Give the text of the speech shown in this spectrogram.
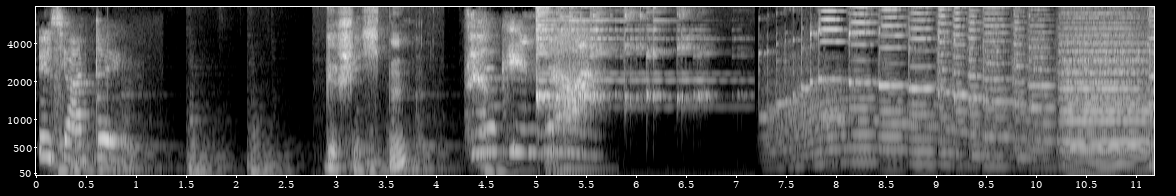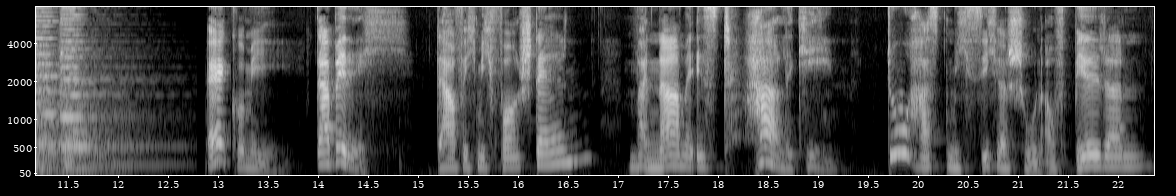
Ist ja ein Ding. Geschichten Für Kinder. Ekomi, da bin ich. Darf ich mich vorstellen? Mein Name ist Harlekin. Du hast mich sicher schon auf Bildern,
